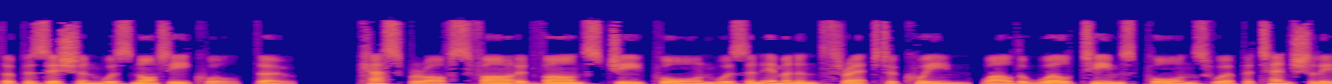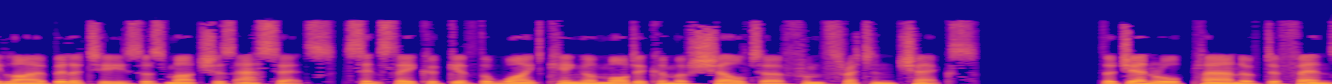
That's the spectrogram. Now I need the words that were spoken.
The position was not equal, though. Kasparov's far advanced g-pawn was an imminent threat to queen, while the world team's pawns were potentially liabilities as much as assets, since they could give the white king a modicum of shelter from threatened checks. The general plan of defense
